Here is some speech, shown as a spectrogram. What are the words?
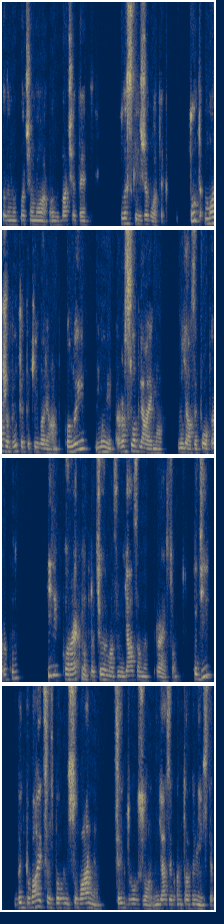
коли ми хочемо е, бачити плоский животик. Тут може бути такий варіант, коли ми розслабляємо м'язи попереку і коректно працюємо з м'язами пресу. Тоді відбувається збалансування цих двох зон м'язів антагоністів.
